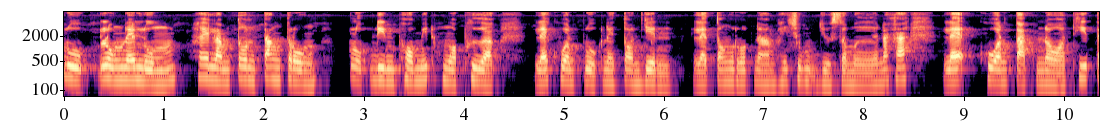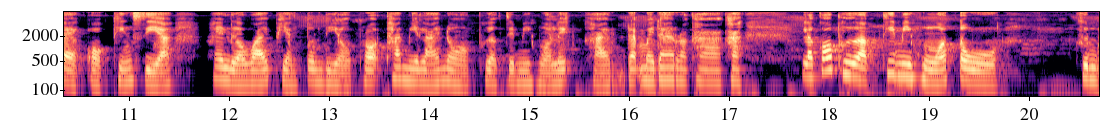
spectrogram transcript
ปลูกลงในหลุมให้ลำต้นตั้งตรง กลบดินพอมิดหัวเผือก และควรปลูกในตอนเย็น และต้องรดน้ำให้ชุ่มอยู่เสมอนะคะ และควรตัดหน่อที่แตกออกทิ้งเสีย ให้เหลือไว้เพียงต้นเดียว เพราะถ้ามีหลายหน่อเผือกจะมีหัวเล็กขายไม่ได้ราคาค่ะ แล้วก็เผือกที่มีหัวโต ขึ้น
